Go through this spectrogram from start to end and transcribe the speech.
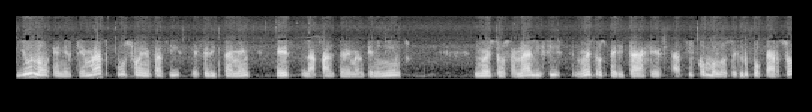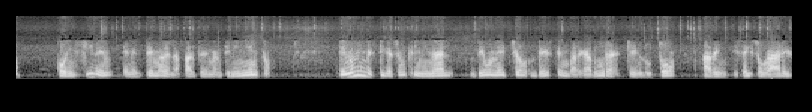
Y uno en el que más puso énfasis ese dictamen es la falta de mantenimiento nuestros análisis, nuestros peritajes, así como los del Grupo Carso, coinciden en el tema de la falta de mantenimiento. En una investigación criminal de un hecho de esta embargadura que enlutó a 26 hogares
